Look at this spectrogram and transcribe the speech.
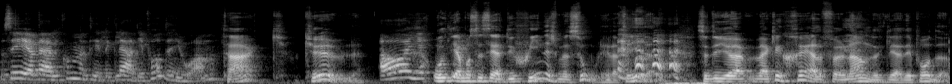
Då säger jag välkommen till Glädjepodden Johan. Tack! Kul! Ja. Och jag måste säga att du skiner som en sol hela tiden. Så du gör verkligen skäl för namnet Glädjepodden.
